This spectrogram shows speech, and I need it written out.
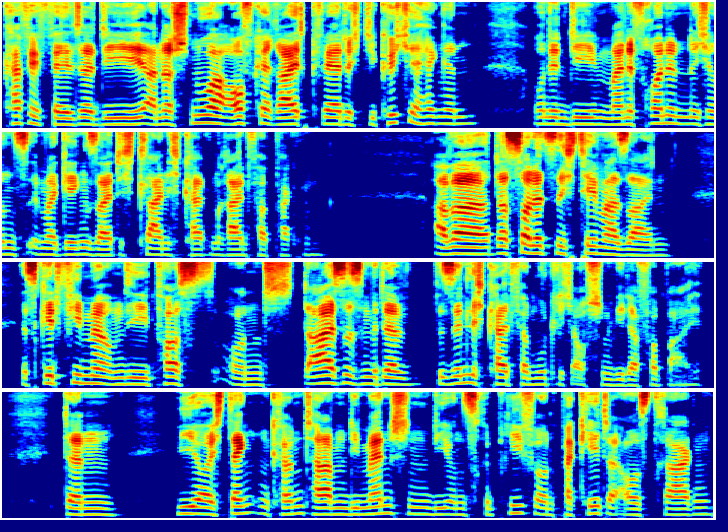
Kaffeefilter, die an der Schnur aufgereiht quer durch die Küche hängen und in die meine Freundin und ich uns immer gegenseitig Kleinigkeiten reinverpacken. Aber das soll jetzt nicht Thema sein. Es geht vielmehr um die Post und da ist es mit der Besinnlichkeit vermutlich auch schon wieder vorbei. Denn wie ihr euch denken könnt, haben die Menschen, die unsere Briefe und Pakete austragen,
